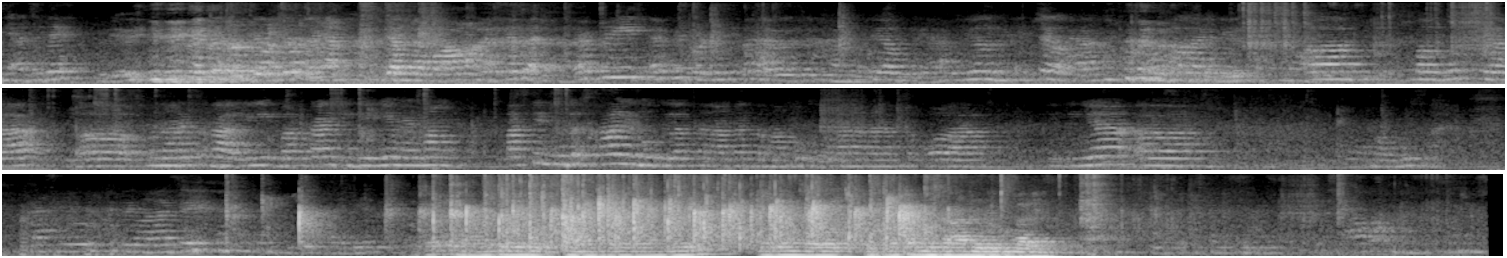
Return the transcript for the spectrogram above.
saya tulis di sini aja deh jangan lama every every participant have a different ya. Dia lebih detail ya. Masalah ini. Uh, bagus ya. Uh, menarik sekali. Bahkan idenya memang pasti mudah sekali untuk dilaksanakan termasuk untuk anak-anak sekolah. Intinya uh, bagus terima kasih. Terima kasih Oke, terima kasih Pak Jadi untuk kesempatan usaha dulu kembali.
